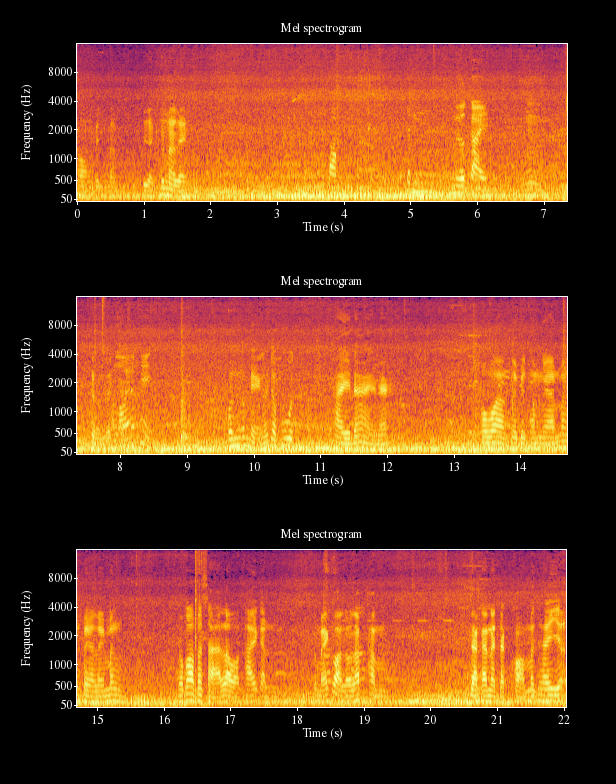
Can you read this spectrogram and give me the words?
พองเป็นแบบเดือดขึ้นมาเลย Kebab เป็นเนื้อไก่อืมอร่อยแล้วพี่ คนเขมรเขาจะพูดไทยได้นะเพ ราะว่าเคยไปทำงานมั่งไปอะไรมั่งแล้วก็ภาษาเราคล้ายกัน สมัยก่อนเรารับทำจากอาณาจักรขอมมาใช้เยอะ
